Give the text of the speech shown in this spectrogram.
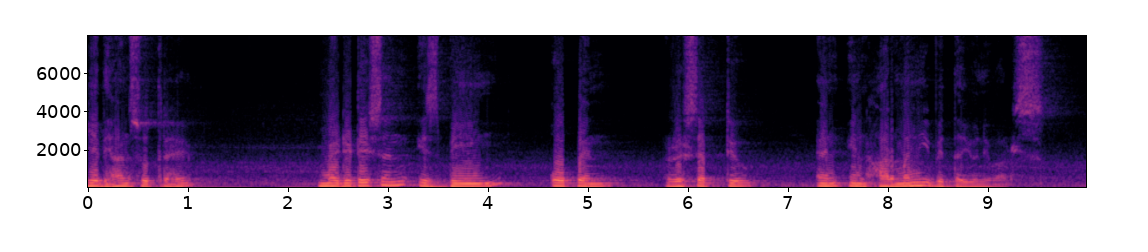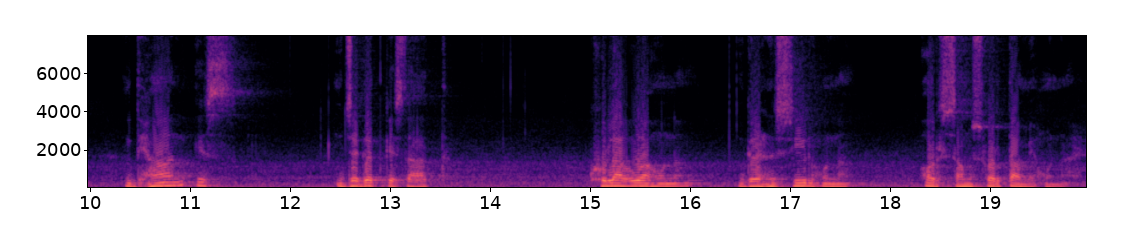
ये ध्यान सूत्र है। Meditation is being open receptive and in harmony with the universe ध्यान इस जगत के साथ खुला हुआ होना, ग्रहणशील होना और समस्वरता में होना है।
